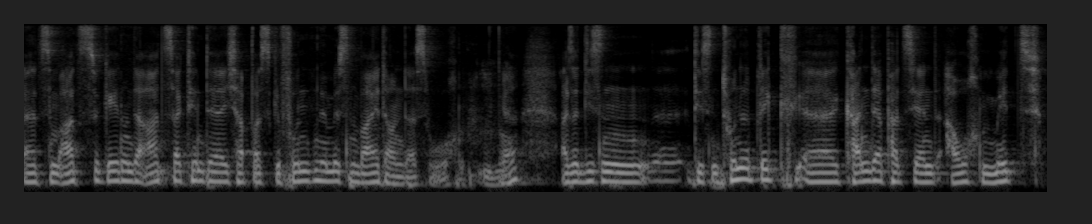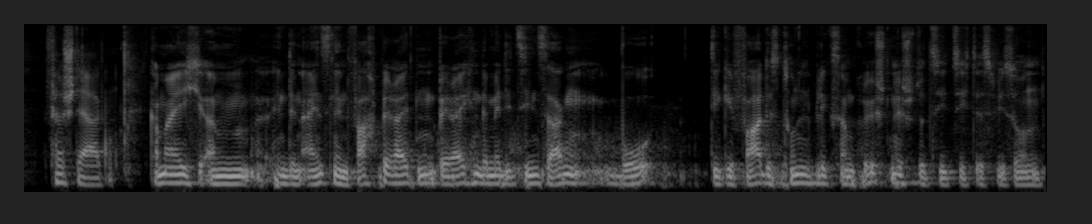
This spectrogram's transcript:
äh, zum Arzt zu gehen und der Arzt sagt hinterher, ich habe was gefunden, wir müssen weiter untersuchen. Mhm. Ja? Also diesen, äh, diesen Tunnelblick äh, kann der Patient auch mit verstärken. Kann man eigentlich ähm, in den einzelnen Fachbereichen Bereichen der Medizin sagen, wo die Gefahr des Tunnelblicks am größten ist oder zieht sich das wie so ein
